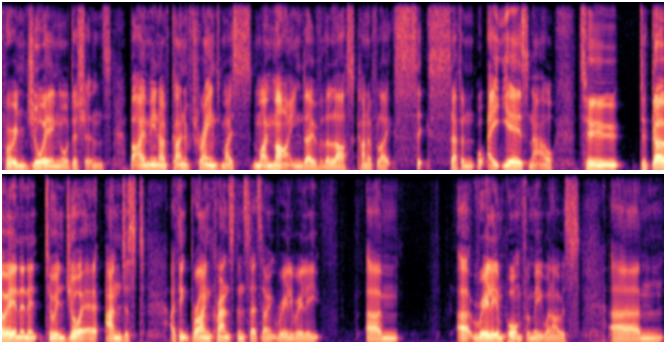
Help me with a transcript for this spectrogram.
for enjoying auditions. But I mean, I've kind of trained my my mind over the last kind of like six, seven, or eight years now to to go in and in, to enjoy it. And just, I think Bryan Cranston said something really, really, um, uh, really important for me when I was um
